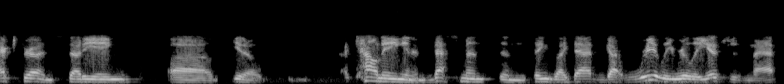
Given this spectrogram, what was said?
extra and studying, uh, you know, accounting and investments and things like that and got really, really interested in that.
